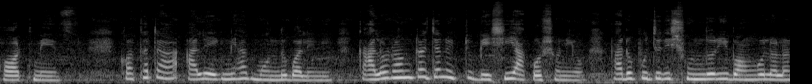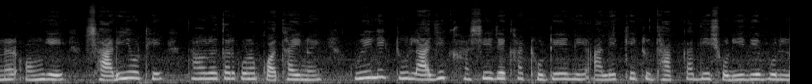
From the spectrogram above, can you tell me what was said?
hotness কথাটা আলেক নেহাত মন্দ বলেনি। কালো রঙটা যেন একটু বেশি আকর্ষণীয়। তার উপর যদি সুন্দরী বঙ্গললনার অঙ্গে শাড়ি ওঠে, তাহলে তার কোনো কথাই নয়। কুইল একটু লাজিক হাসির রেখা ঠোঁটে এনে আলেককে একটু ধাক্কা দিয়ে সরিয়ে দিয়ে বলল,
